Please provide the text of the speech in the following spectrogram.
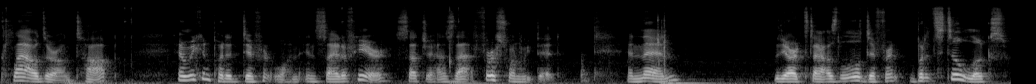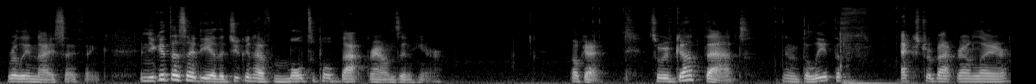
clouds are on top. And we can put a different one inside of here, such as that first one we did. And then the art style is a little different, but it still looks really nice, I think. And you get this idea that you can have multiple backgrounds in here. Okay, so we've got that. I'm going to delete the extra background layer.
